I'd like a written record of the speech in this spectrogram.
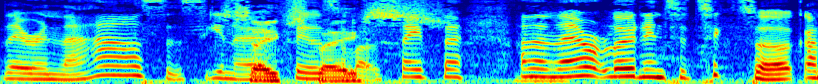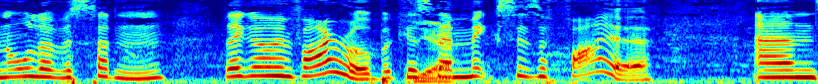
they're in their house. It's you know Safe it feels a lot safer, and then mm. they're uploading to TikTok, and all of a sudden they're going viral because Yeah. their mixes are fire. And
